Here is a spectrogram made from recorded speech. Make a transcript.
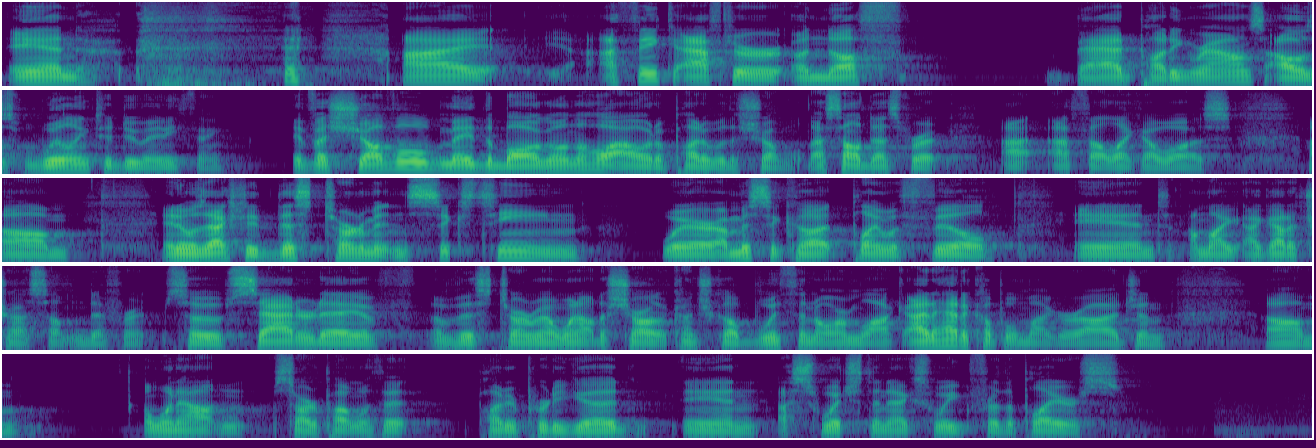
and I I think after enough bad putting rounds, I was willing to do anything. If a shovel made the ball go in the hole, I would have putted with a shovel. That's how desperate I, I felt like I was. Um, and it was actually this tournament in 16 where I missed a cut playing with Phil, and I'm like, I got to try something different. So Saturday of, of this tournament, I went out to Charlotte Country Club with an arm lock. I'd had a couple in my garage, and um, I went out and started putting with it. Putted pretty good, and I switched the next week for the players.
